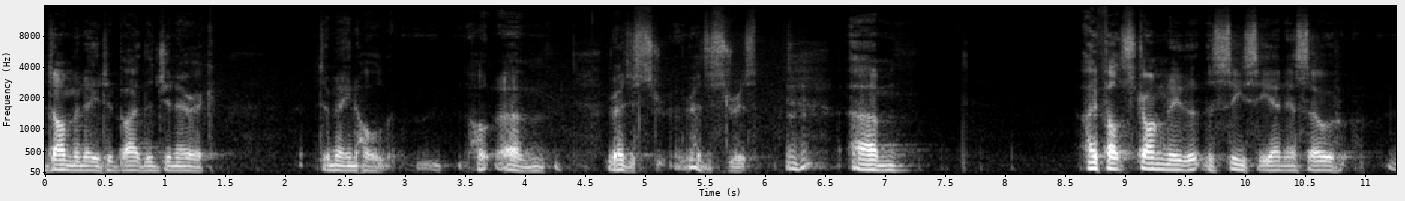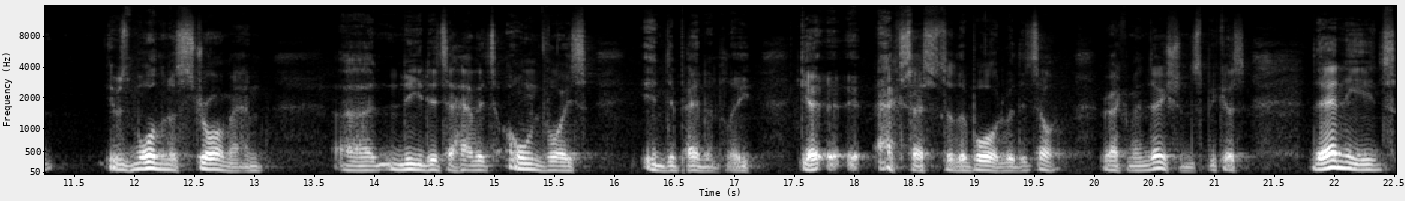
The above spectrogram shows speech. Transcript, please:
dominated by the generic domain holder, um, registr registries. Mm -hmm. um, I felt strongly that the CCNSO, it was more than a straw man, uh, needed to have its own voice independently, get uh, access to the board with its own recommendations, because their needs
